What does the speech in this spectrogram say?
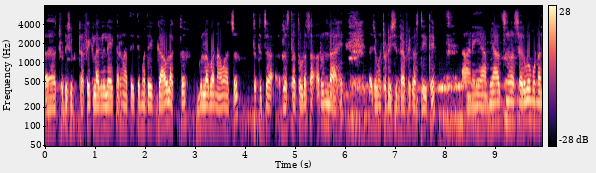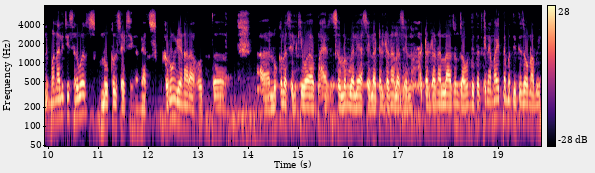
छोटीशी ट्रॅफिक लागलेली आहे. कारण आता इथे मध्ये एक गाव लागतं गुलाबा नावाचं. तर त्याचा रस्ता थोडासा अरुंद आहे. त्याच्यामुळे थोडीशी ट्रॅफिक असते इथे. आणि आम्ही आज सर्व मनाली मनालीची सर्व लोकल साईटसिंग आम्ही आज करून घेणार आहोत. लोकल असेल किंवा बाहेर सवलंग व्हॅली असेल अटल टनल असेल अटल टनलला अजून जाऊन देतात की नाही माहीत नाही पण तिथे जाऊन आम्ही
